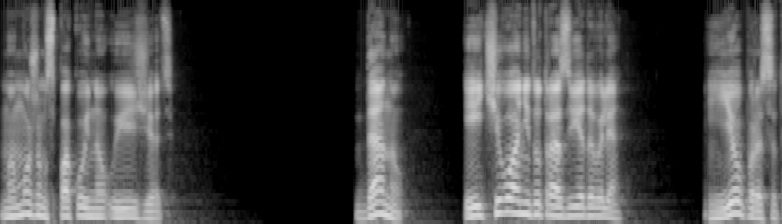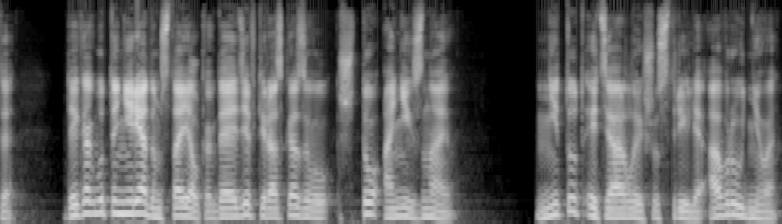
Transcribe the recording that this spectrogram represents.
мы можем спокойно уезжать. Да ну? И чего они тут разведывали? Ёпрст-то. Ты как будто не рядом стоял, когда я девке рассказывал, что о них знаю. Не тут эти орлы шустрили, а в Руднево.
